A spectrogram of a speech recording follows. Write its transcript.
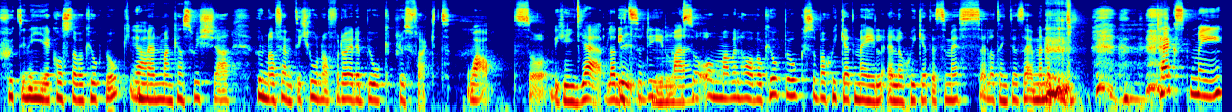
79 kostar vår kokbok. Ja. Men man kan swisha 150 kronor för då är det bok plus frakt. Wow. Så Vilken jävla deal. It's a deal. mannen. Så om man vill ha vår kokbok så bara skicka ett mail eller skicka ett sms eller tänkte jag säga. Men ett, Text me.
